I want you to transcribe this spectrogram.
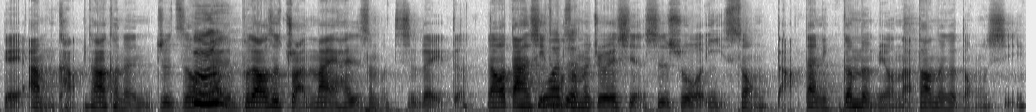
给暗扛，他可能就之后在不知道是转卖还是什么之类的，然后当然系统上面就会显示说已送达，但你根本没有拿到那个东西。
